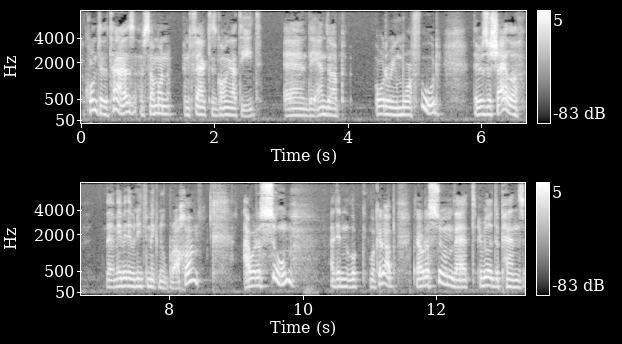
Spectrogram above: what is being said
according to the Taz, if someone in fact is going out to eat and they end up ordering more food, there is a shaila that maybe they would need to make new bracha. I would assume, I didn't look look it up, but I would assume that it really depends.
